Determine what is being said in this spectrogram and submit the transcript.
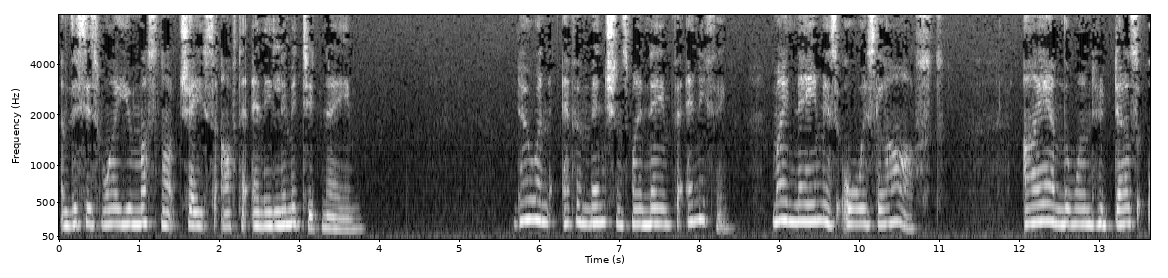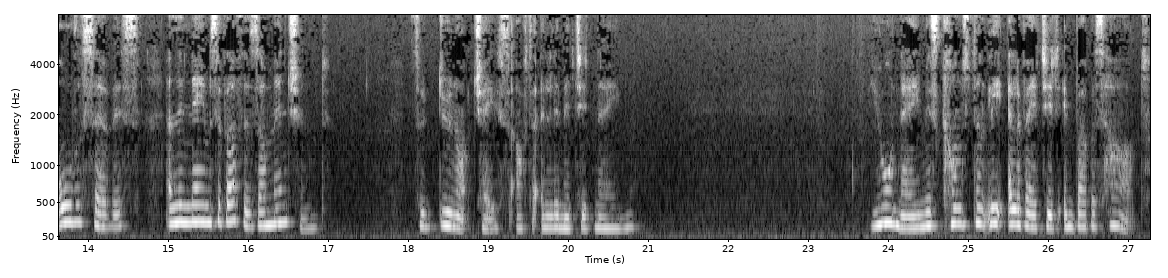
and this is why you must not chase after any limited name. No one ever mentions my name for anything. My name is always last. I am the one who does all the service and the names of others are mentioned. So do not chase after a limited name. Your name is constantly elevated in Baba's heart.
